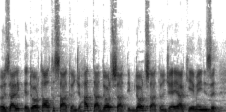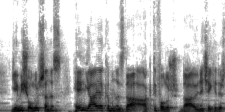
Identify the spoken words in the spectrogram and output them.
özellikle 4-6 saat önce hatta 4 saat diyeyim 4 saat önce eğer ki yemeğinizi yemiş olursanız hem yağ yakımınız daha aktif olur, daha öne çekilir,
